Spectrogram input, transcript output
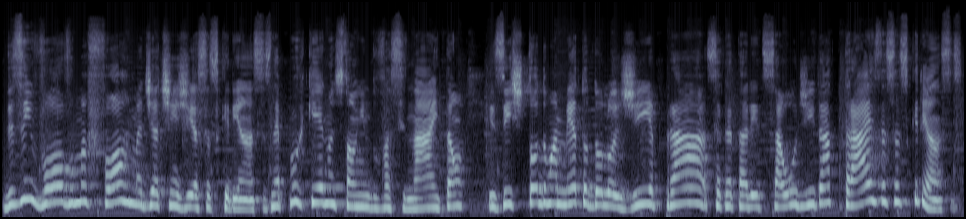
desenvolva uma forma de atingir essas crianças, né? Por que não estão indo vacinar? Então, existe toda uma metodologia para a Secretaria de Saúde ir atrás dessas crianças.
